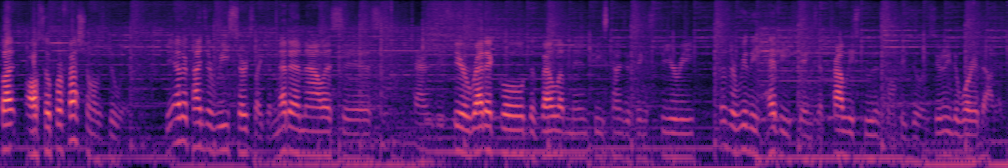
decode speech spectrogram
but also professionals do it. The other kinds of research like the meta-analysis the theoretical development, these kinds of things, theory, those are really heavy things that probably students won't be doing, so you don't need to worry about it.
